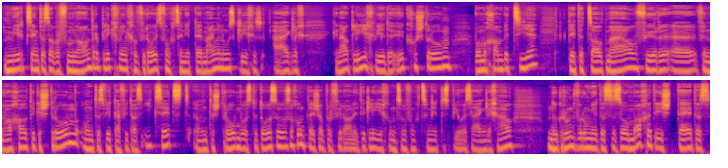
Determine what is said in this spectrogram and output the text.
wir sehen das aber von einem anderen Blickwinkel. Für uns funktioniert der Mengenausgleich eigentlich genau gleich wie der Ökostrom, den man beziehen kann. Dort zahlt man auch für, äh, für nachhaltigen Strom und das wird auch für das eingesetzt. Und der Strom, der aus der Dose rauskommt, der ist aber für alle der gleiche. Und so funktioniert das bei uns eigentlich auch. Und der Grund, warum wir das so machen, ist der, dass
